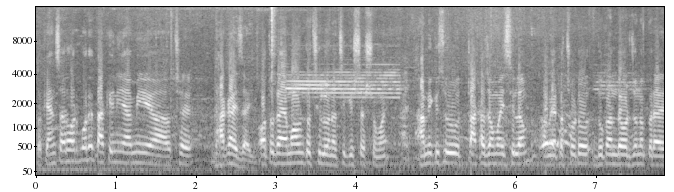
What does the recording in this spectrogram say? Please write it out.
তো ক্যান্সার হওয়ার পরে তাকে নিয়ে আমি হচ্ছে ঢাকায় যাই। অতটা অ্যামাউন্টও ছিল না চিকিৎসার সময়। আমি কিছু টাকা জমাইছিলাম। আমি একটা ছোট দোকান দেওয়ার জন্য প্রায়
